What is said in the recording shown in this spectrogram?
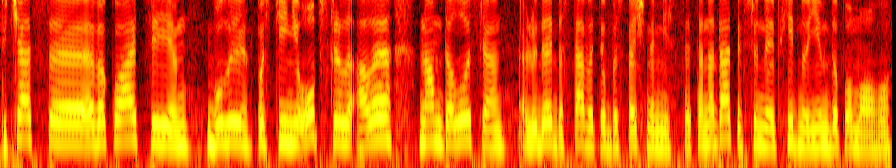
Під час е, евакуації були постійні обстріли, але нам вдалося людей доставити в безпечне місце та надати всю необхідну їм допомогу.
